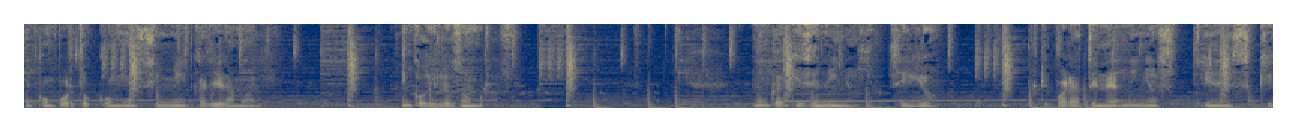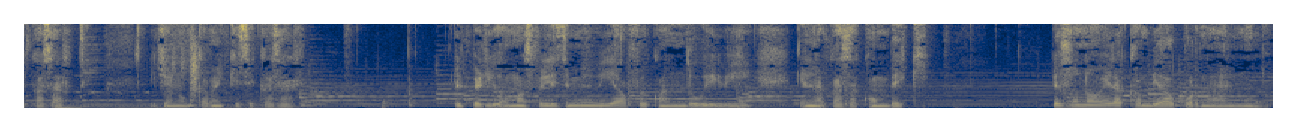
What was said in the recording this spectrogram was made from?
Me comporto como si me cayera mal. Encogí los hombros. Nunca quise niños, siguió, porque para tener niños tienes que casarte, y yo nunca me quise casar. El periodo más feliz de mi vida fue cuando viví en la casa con Becky. Eso no hubiera cambiado por nada del mundo,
